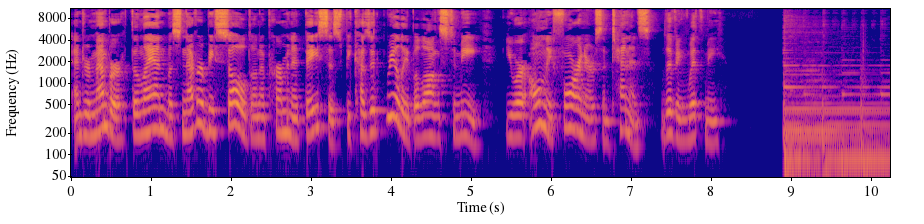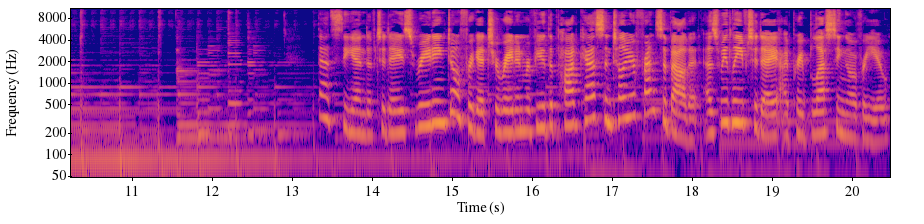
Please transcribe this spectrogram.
And remember, the land must never be sold on a permanent basis because it really belongs to me. You are only foreigners and tenants living with me. That's the end of today's reading. Don't forget to rate and review the podcast and tell your friends about it. As we leave today, I pray blessing over you.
